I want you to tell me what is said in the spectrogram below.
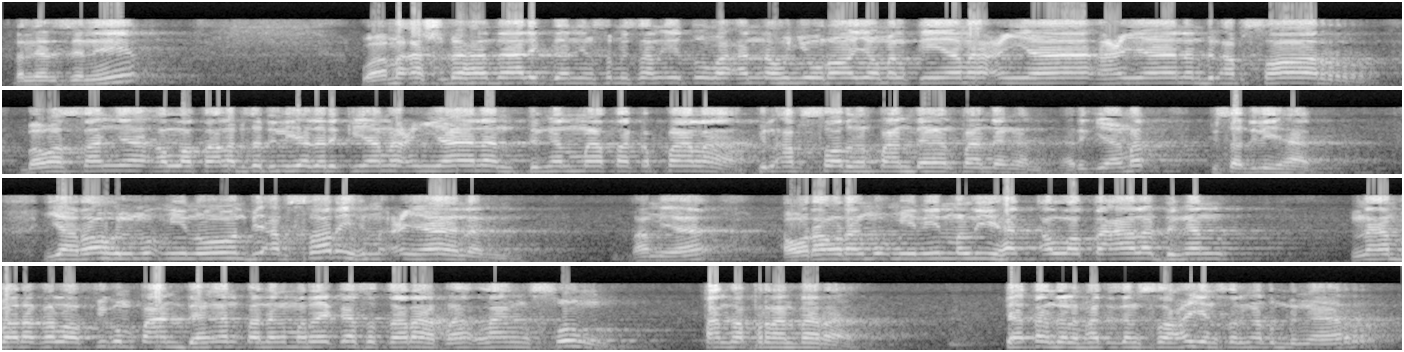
Kita lihat sini. Wa ma asbaha dzalik dan yang semisal itu wa annahu yura yaumil qiyamah ayanan bil absar. Bahwasanya Allah taala bisa dilihat dari kiamat ayanan dengan mata kepala, bil absar dengan pandangan-pandangan. Hari kiamat bisa dilihat. yarahul mu'minun bi absarihim ayanan. Paham ya? Orang-orang mukminin melihat Allah taala dengan na barakallahu fikum pandangan-pandangan mereka secara apa? langsung tanpa perantara. Datang dalam hadis yang sahih yang sering antum dengar,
